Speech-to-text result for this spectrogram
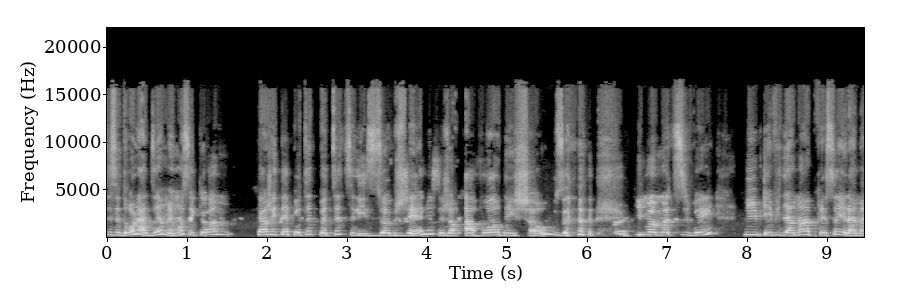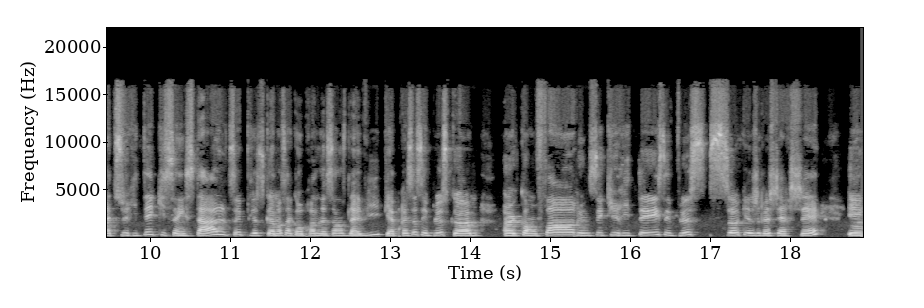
Tu c'est drôle à dire, mais moi, c'est comme quand j'étais petite, petite, c'est les objets, c'est genre avoir des choses qui m'a motivée. Puis évidemment, après ça, il y a la maturité qui s'installe, tu sais, puis là, tu commences à comprendre le sens de la vie. Puis après ça, c'est plus comme un confort, une sécurité, c'est plus ça que je recherchais et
